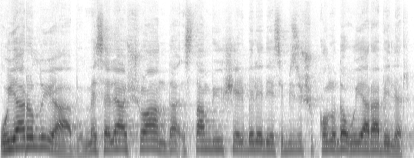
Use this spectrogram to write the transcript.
Uyarılıyor abi. Mesela şu anda İstanbul Büyükşehir Belediyesi bizi şu konuda uyarabilir.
